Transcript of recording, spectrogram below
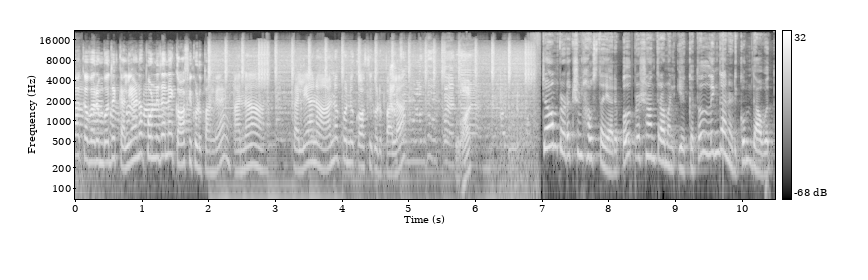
பார்க்க வரும்போது கல்யாண பொண்ணு தானே காஃபி கொடுப்பாங்க? அண்ணா கல்யாணம் ஆன பொண்ணு காஃபி கொடுப்பாளா? வாட் டேர்ம் ப்ரொடக்ஷன் ஹவுஸ் தயாரிப்பில் பிரசாந்த் ராமன் இயக்கத்தில் லிங்கா நடிக்கும் தாவத்.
